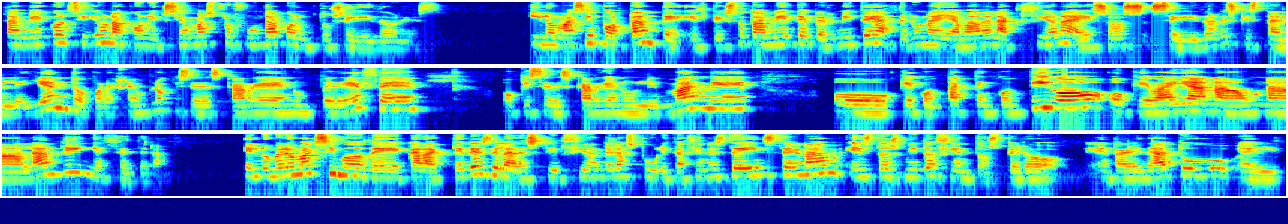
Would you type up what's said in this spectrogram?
también consigue una conexión más profunda con tus seguidores. Y lo más importante, el texto también te permite hacer una llamada a la acción a esos seguidores que están leyendo, por ejemplo, que se descarguen un PDF o que se descarguen un link magnet o que contacten contigo o que vayan a una landing, etcétera. El número máximo de caracteres de la descripción de las publicaciones de Instagram es 2200, pero en realidad tú, el,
